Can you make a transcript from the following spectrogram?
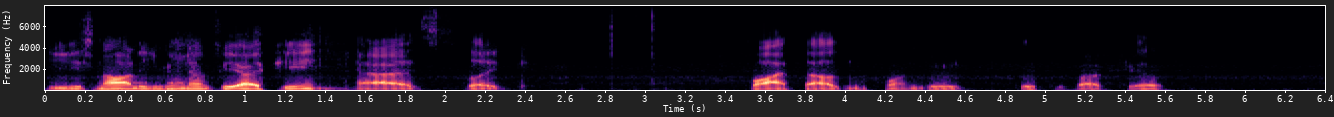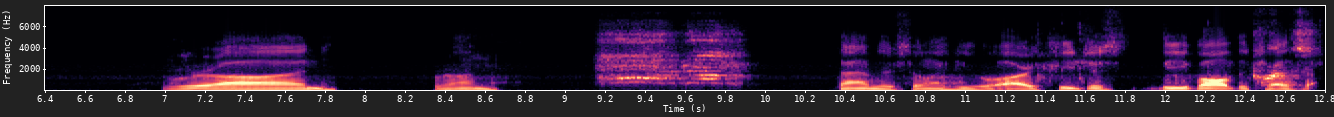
He's not even a VIP, and he has like 5,455 kills. Run! Run! Damn, there's so many people. Alright, just leave all the chests.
